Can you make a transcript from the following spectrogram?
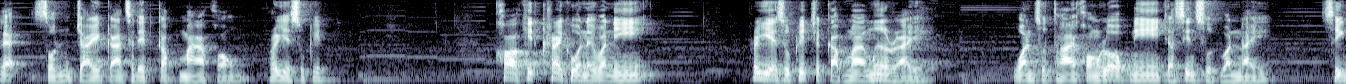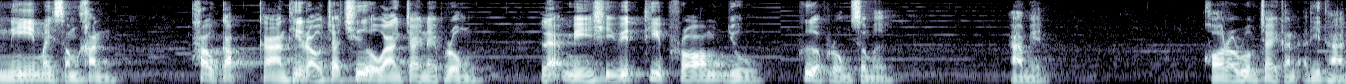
และสนใจการเสด็จกลับมาของพระเยซูคริสต์ ข้อคิดใคร่ควรในวันนี้ พระเยซูคริสต์จะกลับมาเมื่อไหร่ วันสุดท้ายของโลกนี้จะสิ้นสุดวันไหน สิ่งนี้ไม่สำคัญ เท่ากับการที่เราจะเชื่อวางใจในพระองค์ และมีชีวิตที่พร้อมอยู่เพื่อพระองค์เสมอ อาเมน ขอเราร่วมใจกันอธิษฐาน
